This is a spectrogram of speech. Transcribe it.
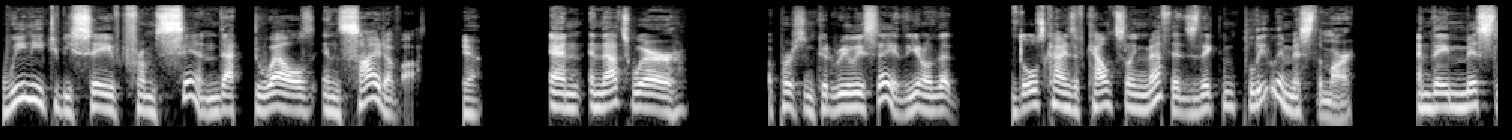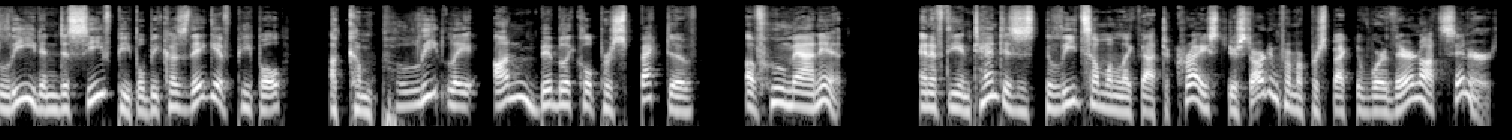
We need to be saved from sin that dwells inside of us. Yeah. And and that's where a person could really say, you know, that those kinds of counseling methods, they completely miss the mark and they mislead and deceive people because they give people a completely unbiblical perspective of who man is. And if the intent is, is to lead someone like that to Christ, you're starting from a perspective where they're not sinners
